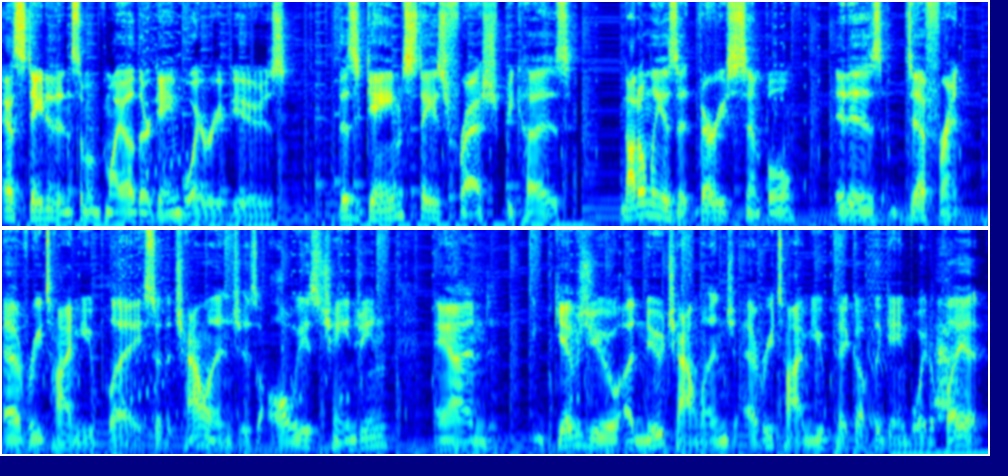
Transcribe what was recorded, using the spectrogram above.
As stated in some of my other Game Boy reviews, this game stays fresh because not only is it very simple, it is different every time you play. So the challenge is always changing and gives you a new challenge every time you pick up the Game Boy to play it.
